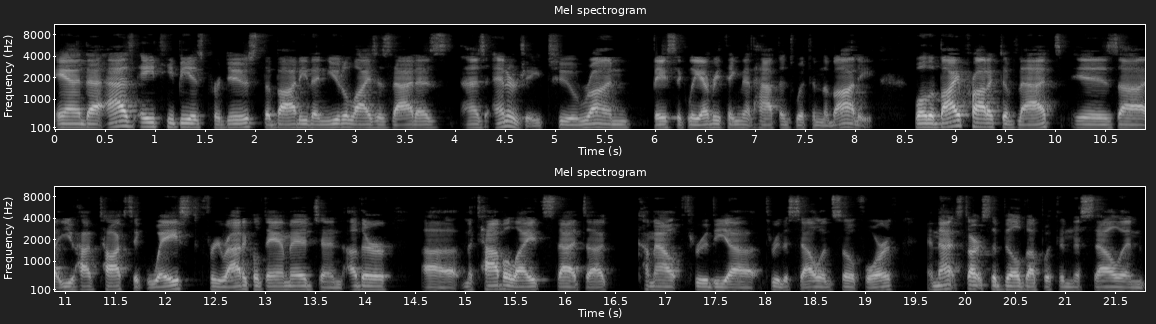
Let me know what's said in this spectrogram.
And uh, as ATP is produced, the body then utilizes that as, as energy to run basically everything that happens within the body. Well, the byproduct of that is uh, you have toxic waste, free radical damage, and other uh, metabolites that uh, come out through the through the cell and so forth, and that starts to build up within the cell. and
